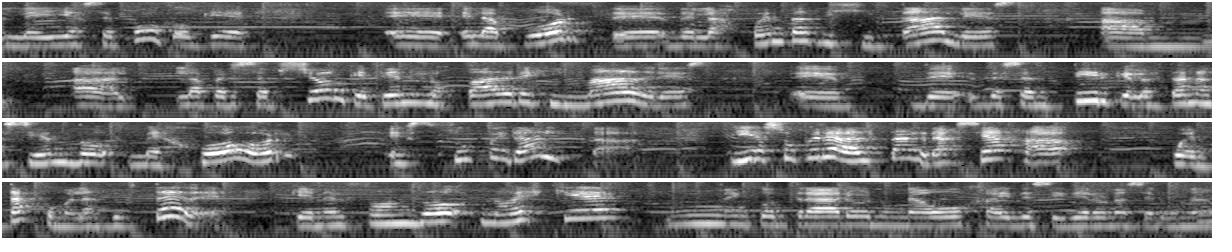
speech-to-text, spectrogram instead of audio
leí hace poco, que eh, el aporte de las cuentas digitales a la percepción que tienen los padres y madres de, sentir que lo están haciendo mejor es súper alta. Y es súper alta gracias a cuentas como las de ustedes que en el fondo no es que mm, encontraron una hoja y decidieron hacer una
